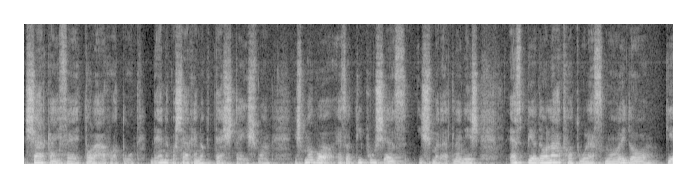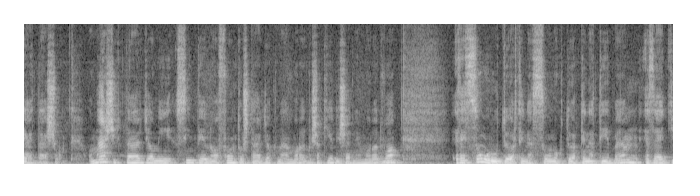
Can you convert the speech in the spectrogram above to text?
sárkányfej található, de ennek a sárkánynak teste is van. És maga ez a típus, ez ismeretlen, és ez például látható lesz majd a kiállításon. A másik tárgy, ami szintén a fontos tárgyaknál maradva, és a kérdésednél maradva, ez egy szomorú történet szónok történetében, ez egy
